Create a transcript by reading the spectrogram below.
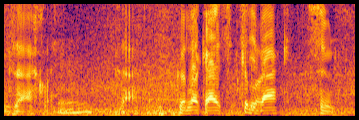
Exactly. Mm-hmm. Exactly. Good luck, guys. See you back soon.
